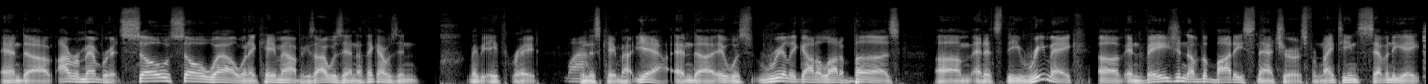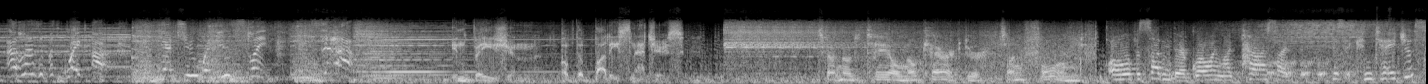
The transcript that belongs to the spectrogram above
and uh, I remember it so so well when it came out because I was in, I think I was in maybe eighth grade Wow. when this came out. Yeah, and uh, it was really got a lot of buzz. Um, and it's the remake of Invasion of the Body Snatchers from 1978. Elizabeth, wake up! Get you when you sleep! Sit up! Invasion of the Body Snatchers. It's got no detail, no character. It's unformed. All of a sudden, they're growing like parasites. Is it contagious?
